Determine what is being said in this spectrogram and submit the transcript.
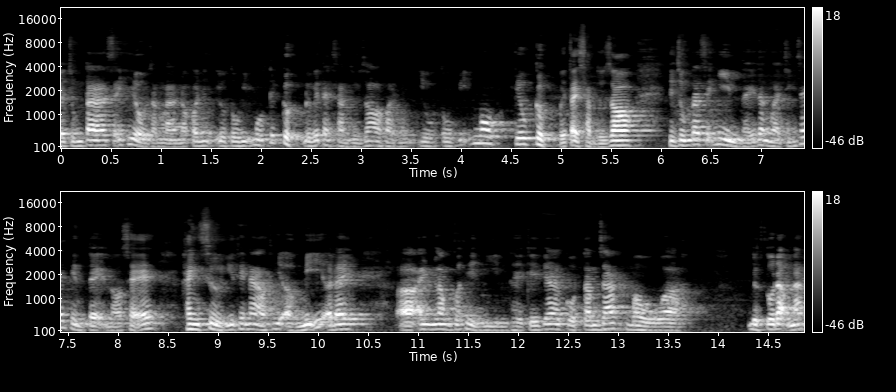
uh, chúng ta sẽ hiểu rằng là nó có những yếu tố vĩ mô tích cực đối với tài sản rủi ro và những yếu tố vĩ mô tiêu cực với tài sản rủi ro thì chúng ta sẽ nhìn thấy rằng là chính sách tiền tệ nó sẽ hành xử như thế nào. Thì ở Mỹ ở đây uh, anh Long có thể nhìn thấy cái cột tam giác màu được tô đậm đó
